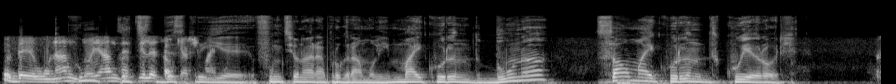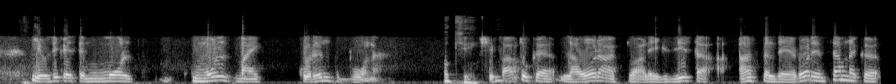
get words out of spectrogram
de un an, Cum doi ani de zile sau chiar și mai mult. funcționarea programului? Mai curând bună sau mai curând cu erori? Eu zic că este mult, mult mai curând bună. Ok. Și faptul că la ora actuală există astfel de erori înseamnă că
